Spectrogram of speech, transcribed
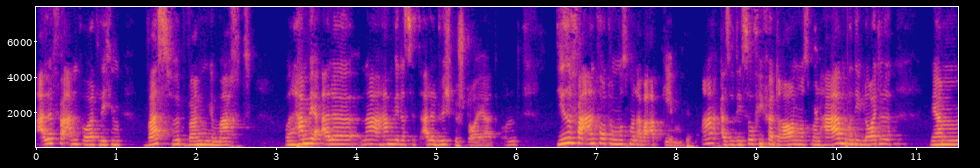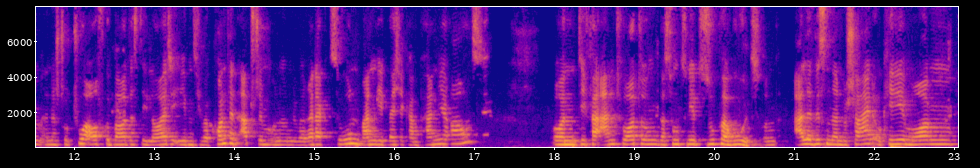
alle Verantwortlichen, was wird wann gemacht. Und haben wir alle, na, haben wir das jetzt alle durchgesteuert. Und diese Verantwortung muss man aber abgeben. Ne? Also die so viel Vertrauen muss man haben und die Leute wir haben eine Struktur aufgebaut, dass die Leute eben sich über Content abstimmen und über Redaktion, wann geht welche Kampagne raus. Und die Verantwortung, das funktioniert super gut. Und alle wissen dann Bescheid, okay, morgen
